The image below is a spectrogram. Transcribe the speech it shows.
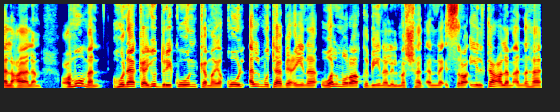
العالم. عموما هناك يدركون كما يقول المتابعين والمراقبين للمشهد أن إسرائيل تعلم أنها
